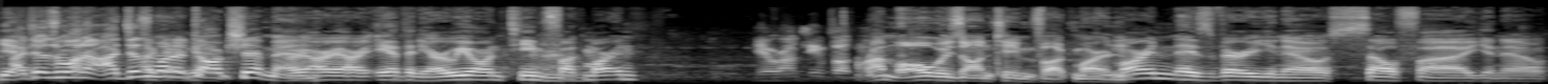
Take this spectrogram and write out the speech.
yeah. I just want to. I just Okay, want to okay. talk shit, all right, man. all right, all right, Anthony, are we on Team Fuck Martin? Yeah, we're on Team fuck Martin. I'm always on team fuck Martin. Martin is very, you know, self, uh, you know,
